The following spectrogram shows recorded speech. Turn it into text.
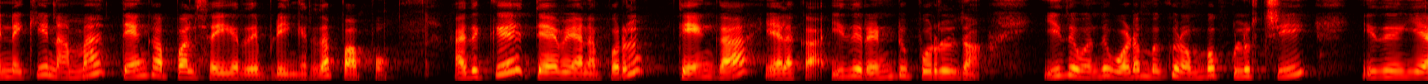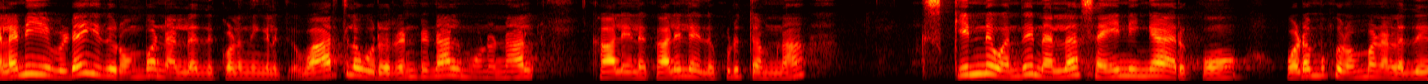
இன்றைக்கி நம்ம தேங்காய் பால் செய்கிறது எப்படிங்கிறத பார்ப்போம். அதுக்கு தேவையான பொருள் தேங்காய் ஏலக்காய். இது ரெண்டு பொருள் தான். இது வந்து உடம்புக்கு ரொம்ப குளிர்ச்சி. இது இளநியை விட இது ரொம்ப நல்லது குழந்தைங்களுக்கு. வாரத்தில் ஒரு ரெண்டு நாள் மூணு நாள் காலையில் காலையில் இதை கொடுத்தோம்னா ஸ்கின்னு வந்து நல்லா சைனிங்காக இருக்கும். உடம்புக்கு ரொம்ப நல்லது.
